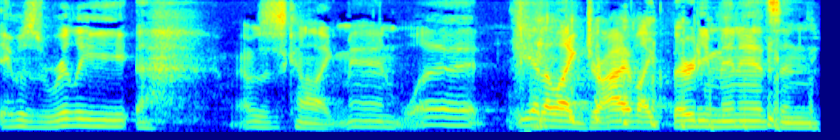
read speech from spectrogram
it was really. I was just kind of like, man, what? We had to like drive like thirty minutes, and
